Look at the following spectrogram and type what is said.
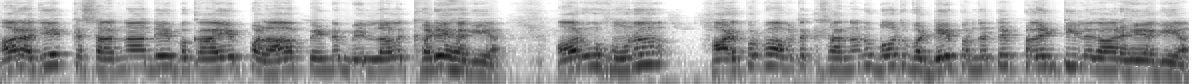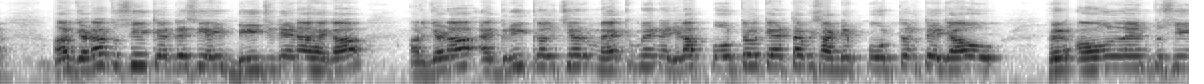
ਔਰ ਅਜੇ ਕਿਸਾਨਾਂ ਦੇ ਬਕਾਏ ਭਲਾ ਪਿੰਡ ਮਿਲ ਨਾਲ ਖੜੇ ਹੈਗੇ ਆ। ਔਰ ਉਹ ਹੁਣ ਹੜ੍ਹ ਪ੍ਰਭਾਵਿਤ ਕਿਸਾਨਾਂ ਨੂੰ ਬਹੁਤ ਵੱਡੇ ਪੱਧਰ ਤੇ ਪਲੈਂਟੀ ਲਗਾ ਰਹੇ ਹੈਗੇ ਆ। ਔਰ ਜਿਹੜਾ ਤੁਸੀਂ ਕਹਿੰਦੇ ਸੀ, ਅਸੀਂ ਬੀਜ ਦੇਣਾ ਹੈਗਾ, ਔਰ ਜਿਹੜਾ ਐਗਰੀਕਲਚਰ ਮਹਿਕਮੇ ਨੇ, ਜਿਹੜਾ ਪੋਰਟਲ ਕਹਿਤਾ ਵੀ ਸਾਡੇ ਪੋਰਟਲ ਤੇ ਜਾਓ, ਫਿਰ ਆਨਲਾਈਨ ਤੁਸੀਂ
